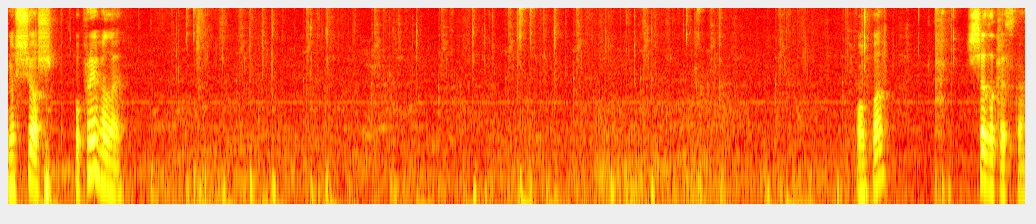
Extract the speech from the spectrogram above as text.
Ну що ж, попригали. Опа. Ще записка.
